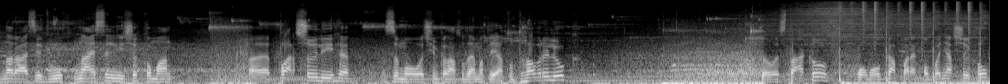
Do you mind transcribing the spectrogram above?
Наразі двох найсильніших команд е, першої ліги зимового чемпіонату Дематлія. Тут Гаврилюк. Телестаков, помилка, перехоплення Шихов.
